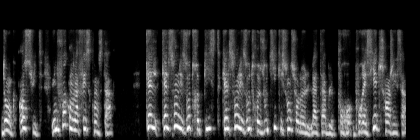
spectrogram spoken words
Donc, ensuite, une fois qu'on a fait ce constat, quelles, sont les autres pistes, quels sont les autres outils qui sont sur la table pour, pour essayer de changer ça?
